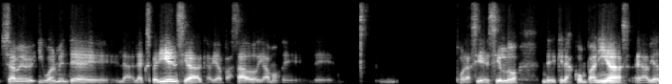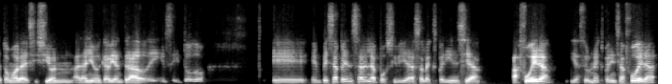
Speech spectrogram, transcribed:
ya me, igualmente la, experiencia que había pasado, digamos, de por así decirlo, de que las compañías eh, habían tomado la decisión al año en que había entrado de irse y todo, eh, empecé a pensar en la posibilidad de hacer la experiencia afuera y hacer una experiencia afuera.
